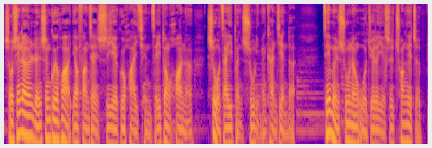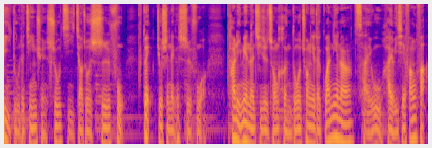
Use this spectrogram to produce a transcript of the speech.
首先呢，人生规划要放在事业规划以前这一段话呢，是我在一本书里面看见的。这本书呢，我觉得也是创业者必读的精选书籍，叫做《师傅》。对，就是那个师傅哦。它里面呢，其实从很多创业的观念啊、财务，还有一些方法，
